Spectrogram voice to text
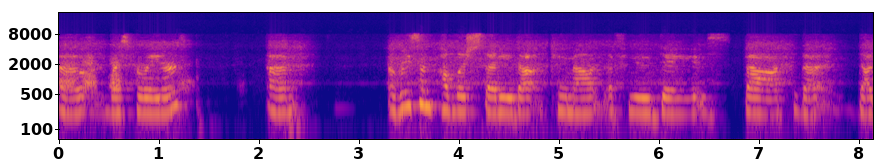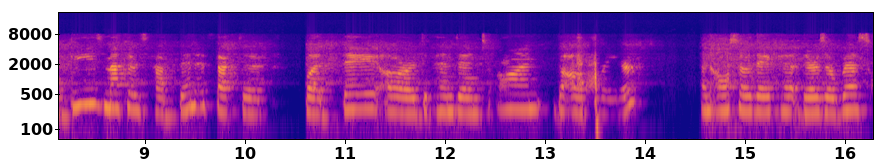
uh, respirators. Um, a recent published study that came out a few days back that, that these methods have been effective, but they are dependent on the operator. And also they can, there's a risk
